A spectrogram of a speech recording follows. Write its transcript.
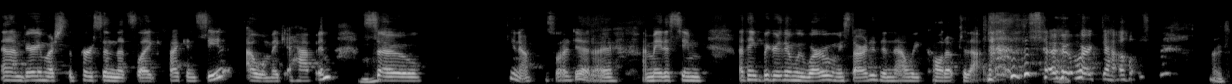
and I'm very much the person that's like, if I can see it, I will make it happen. Mm-hmm. So you know, that's what I did. I, I made us seem, I think, bigger than we were when we started, and now we caught up to that. so it worked out. Nice.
